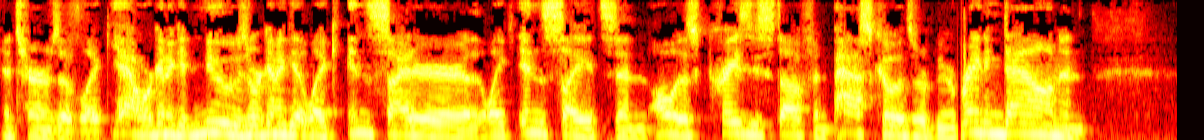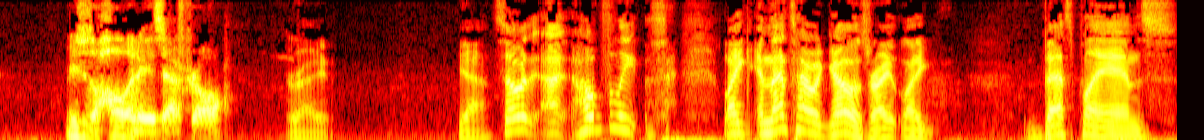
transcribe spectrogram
in terms of like, yeah, we're gonna get news, we're gonna get like insider like insights and all this crazy stuff, and passcodes will be raining down, and these are the holidays after all. Right. Yeah. So it, I, hopefully, like, and that's how it goes, right? Like, best plans,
